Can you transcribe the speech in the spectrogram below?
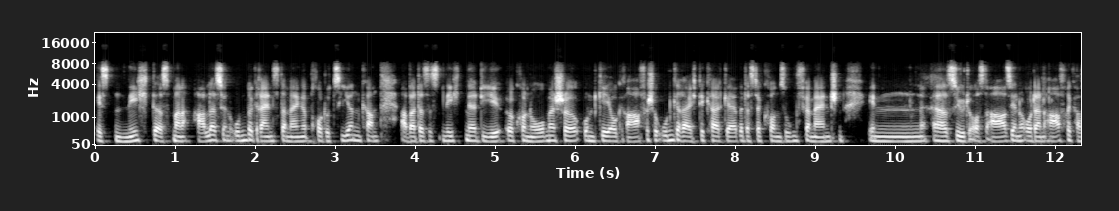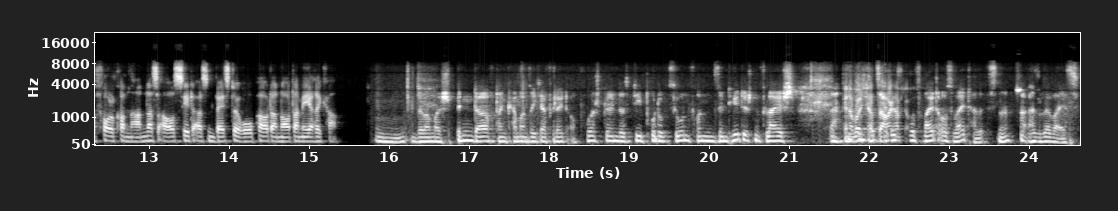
ist nicht, dass man alles in unbegrenzter Menge produzieren kann, aber dass es nicht mehr die ökonomische und geografische Ungerechtigkeit gäbe, dass der Konsum für Menschen in äh, Südostasien oder in Afrika vollkommen anders aussieht als in Westeuropa oder Nordamerika. Mhm. Wenn man mal spinnen darf, dann kann man sich ja vielleicht auch vorstellen, dass die Produktion von synthetischem Fleisch genau, wollte ich sagen, weitaus weiter ist. Ne? Also wer weiß.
